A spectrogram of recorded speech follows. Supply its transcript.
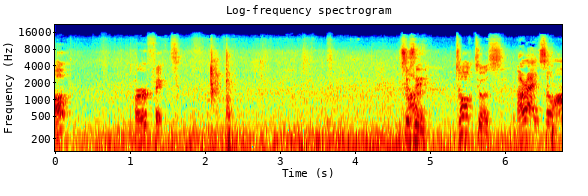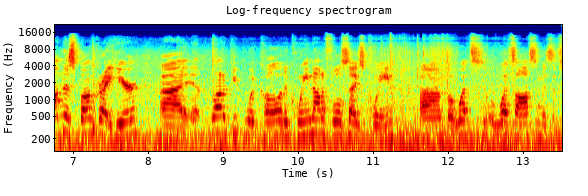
Up, oh, perfect. Sissy, talk to us. All right, so on this bunk right here, uh, a lot of people would call it a queen, not a full-size queen. Um, but what's what's awesome is it's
